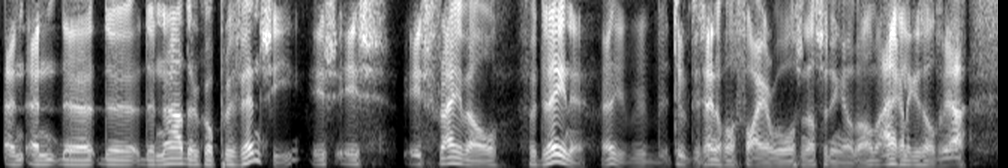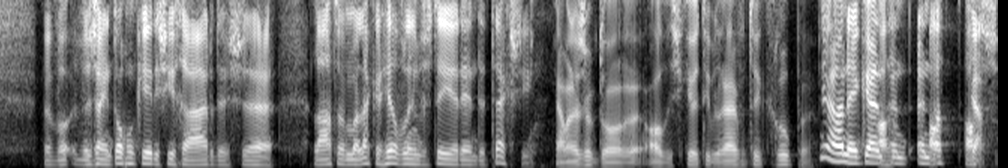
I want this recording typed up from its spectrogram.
en en de, de, de nadruk op preventie is, is, is vrijwel verdwenen. Hè, natuurlijk, er zijn nog wel firewalls en dat soort dingen allemaal. Maar eigenlijk is het altijd, ja, we, zijn toch een keer de sigaar, dus uh, laten we maar lekker heel veel investeren in detectie. Ja, maar dat is ook door al die securitybedrijven natuurlijk geroepen. Ja, nee, en, als, en, en dat, als,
